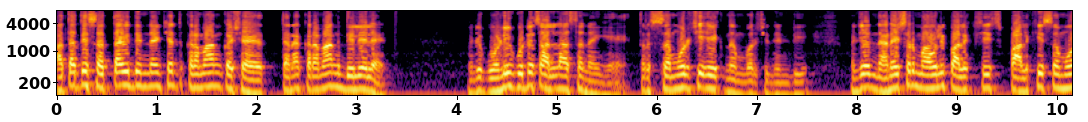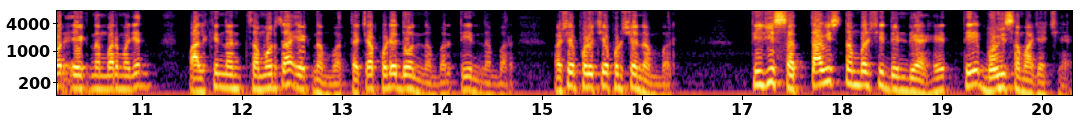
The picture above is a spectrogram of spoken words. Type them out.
आता ते सत्तावीस दिंड्यांचे क्रमांक कसे आहेत? त्यांना क्रमांक दिलेले आहेत. म्हणजे कोणी कुठे चाललं असं नाही आहे. तर समोरची एक नंबरची दिंडी. म्हणजे ज्ञानेश्वर माऊली पालखी पालखी समोर एक नंबर म्हणजे पालखी नं- समोरचा एक नंबर. त्याच्या पुढे दोन नंबर तीन नंबर. असे पुढचे पुढचे नंबर. ती जी सत्तावीस नंबरची दिंडी आहे ते भोई समाजाची आहे.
